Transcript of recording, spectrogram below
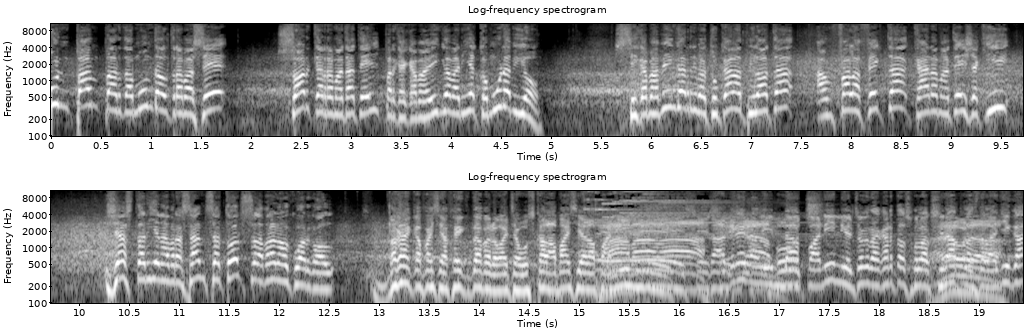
un pam per damunt del travesser. Sort que ha rematat ell perquè Camavinga venia com un avió. Si Camavinga arriba a tocar la pilota em fa l'efecte que ara mateix aquí ja estarien abraçant-se tots celebrant el quart gol no crec que faci efecte, però vaig a buscar la màgia de Panini. Sí, L'adrenalin de Panini, el joc de cartes col·leccionables de la Lliga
